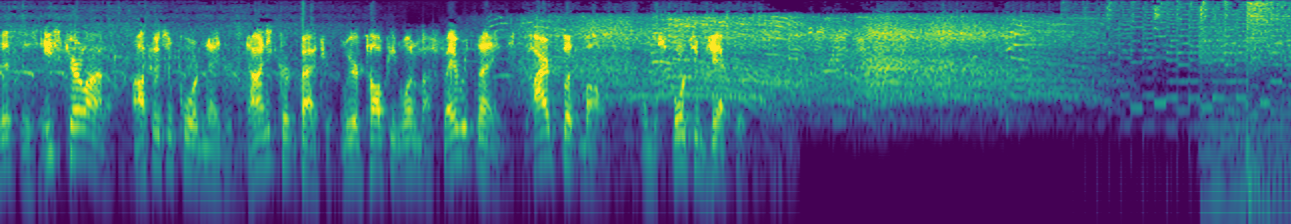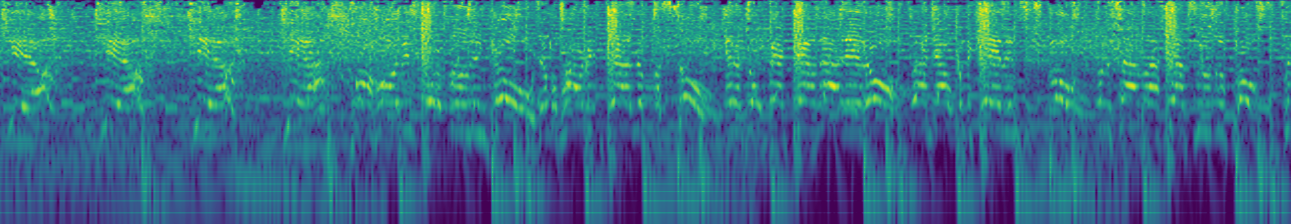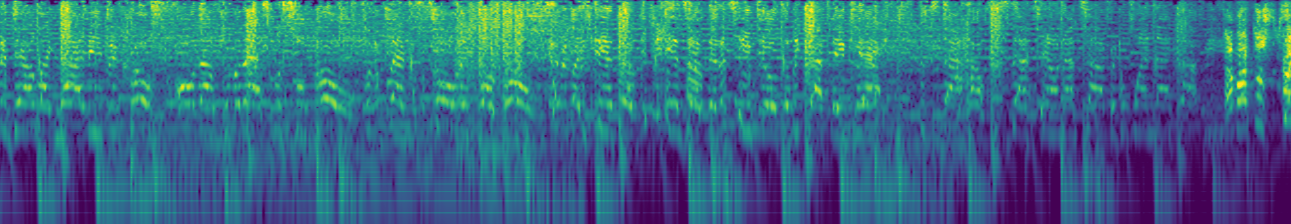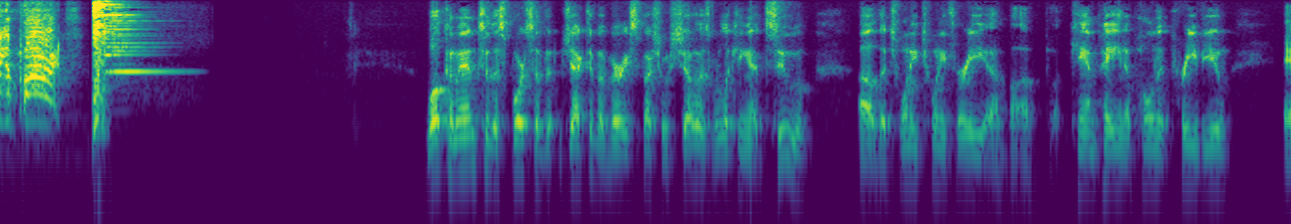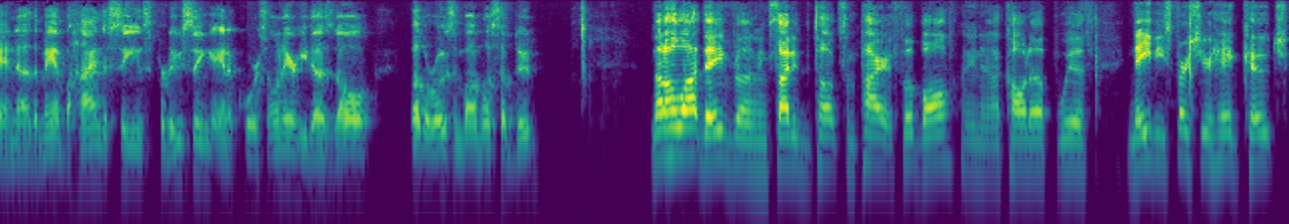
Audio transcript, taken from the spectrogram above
This is East Carolina Offensive Coordinator Donnie Kirkpatrick. We are talking one of my favorite things, Pirate football, on the Sports Objective. Welcome into the Sports Objective, a very special show as we're looking at two uh, the 2023 uh, uh, campaign opponent preview and uh, the man behind the scenes producing and of course on air he does it all. Bubba rosenbaum what's up dude? Not a whole lot dave. I'm excited to talk some pirate football. You know i caught up with navy's first year head coach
